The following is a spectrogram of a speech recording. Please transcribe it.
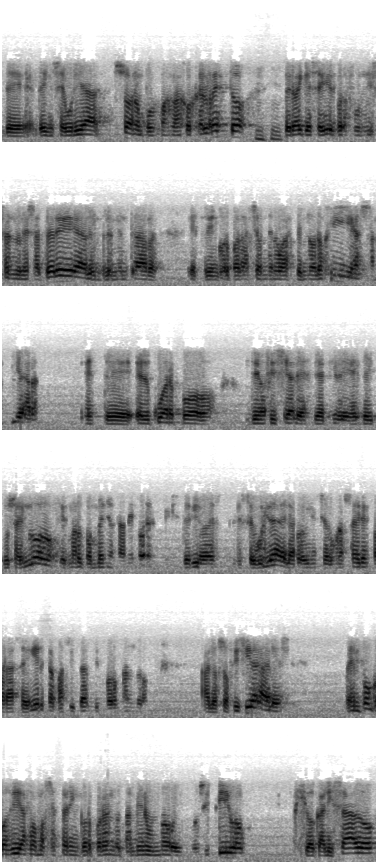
de, inseguridad son un poco más bajos que el resto, pero hay que seguir profundizando en esa tarea, implementar este, incorporación de nuevas tecnologías, ampliar este, el cuerpo de oficiales de aquí de, de Ituzaingó, firmar convenios también con el Ministerio de, Seguridad de la provincia de Buenos Aires para seguir capacitando y formando a los oficiales. En pocos días vamos a estar incorporando también un nuevo dispositivo geocalizado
